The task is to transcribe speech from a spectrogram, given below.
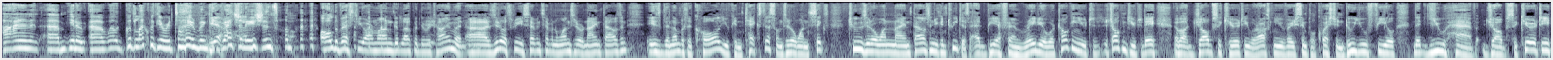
Uh, and um, you know, uh, well, good luck with your retirement. Yeah. Congratulations on that. All the best to you, Arman. Good luck with the retirement. Uh, 0377109000 is the number to call. You can text us on 016-201-9000. You can tweet us at BFM Radio. We're talking, you to, talking to you today about job security. We're asking you a very simple question. Do you feel that you have job security?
